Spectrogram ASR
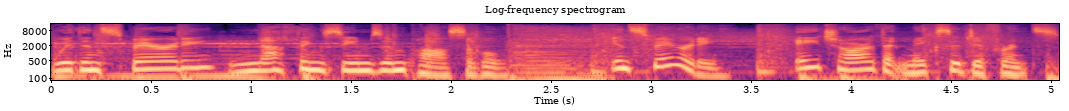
With Insperity, nothing seems impossible. Insperity, HR that makes a difference.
